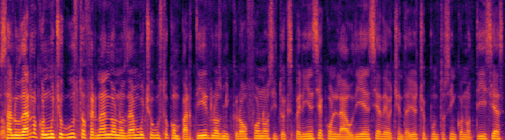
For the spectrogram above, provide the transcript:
Saludarlo con mucho gusto, Fernando. Nos da mucho gusto compartir los micrófonos y tu experiencia con la audiencia de 88.5 Noticias,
